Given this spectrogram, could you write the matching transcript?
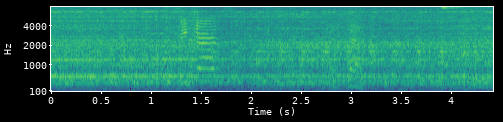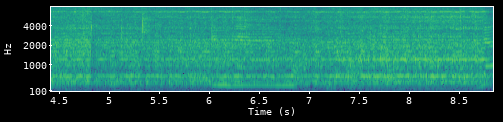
See guys? Like that. And then the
